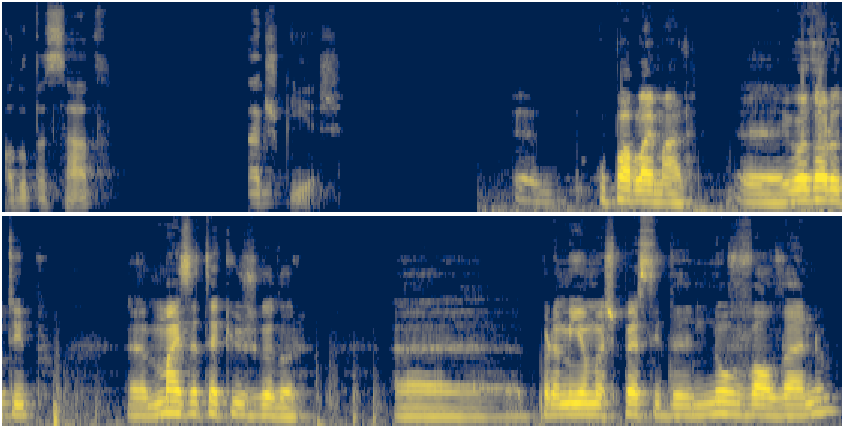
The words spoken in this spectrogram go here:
ou do passado, que escolhias? Uh, o Pablo Aymar. Uh, eu adoro o tipo, uh, mais até que o jogador. Uh, para mim é uma espécie de novo Valdano.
